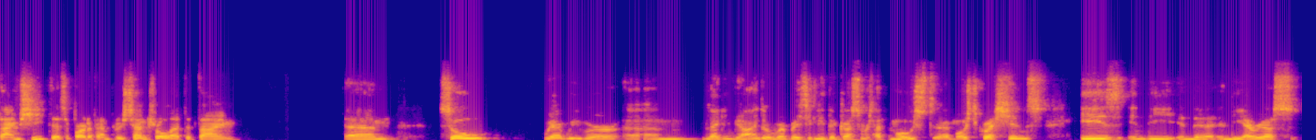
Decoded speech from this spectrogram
time sheet as a part of Employee Central at the time. Um, so where we were um, lagging behind, or where basically the customers had most uh, most questions, is in the in the in the areas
